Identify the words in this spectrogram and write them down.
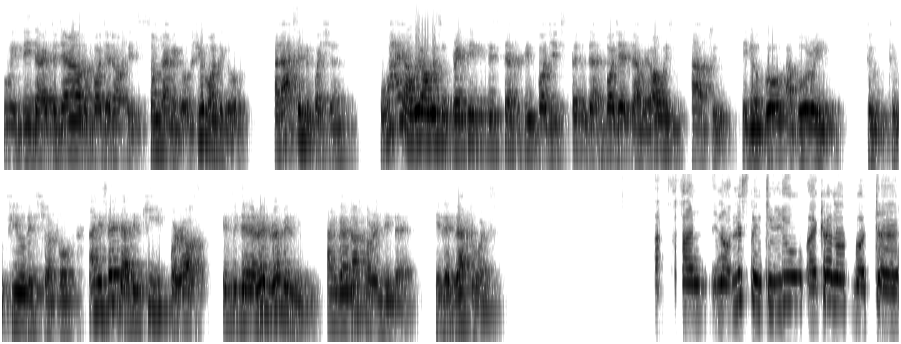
with the Director General of the Budget Office some time ago, a few months ago, and asked him the question, why are we always operating this deficit budget, uh, the budget that we always have to, you know, go a borrowing to, to fill this shortfall? And he said that the key for us is to generate revenue, and we are not currently there. His exact words. And, you know, listening to you, I cannot but uh,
